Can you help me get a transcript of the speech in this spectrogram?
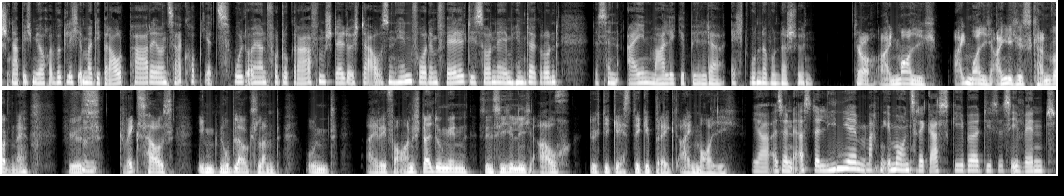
schnappe ich mir auch wirklich immer die Brautpaare und sage, hopp, jetzt holt euren Fotografen, stellt euch da außen hin vor dem Feld, die Sonne im Hintergrund. Das sind einmalige Bilder. Echt wunder, wunderschön. Ja, einmalig. Einmalig, eigentlich ist das Kernwort, ne? Fürs hm. Gewächshaus im Knoblauchsland. Und eure Veranstaltungen sind sicherlich auch durch die Gäste geprägt einmalig. Ja, also in erster Linie machen immer unsere Gastgeber dieses Event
